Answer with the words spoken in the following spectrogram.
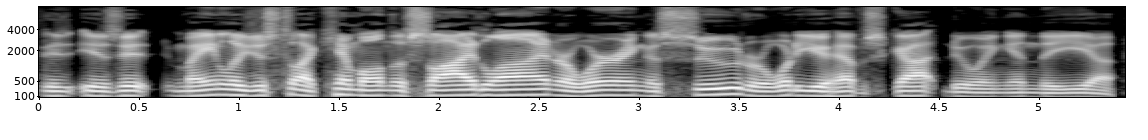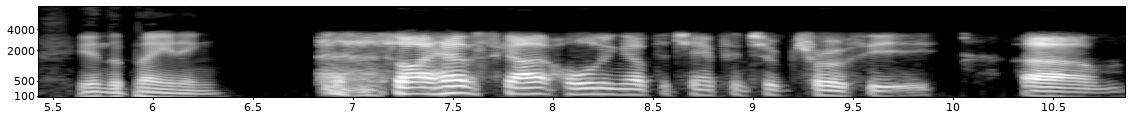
is, is, it mainly just like him on the sideline, or wearing a suit, or what do you have Scott doing in the uh, in the painting? So I have Scott holding up the championship trophy um,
